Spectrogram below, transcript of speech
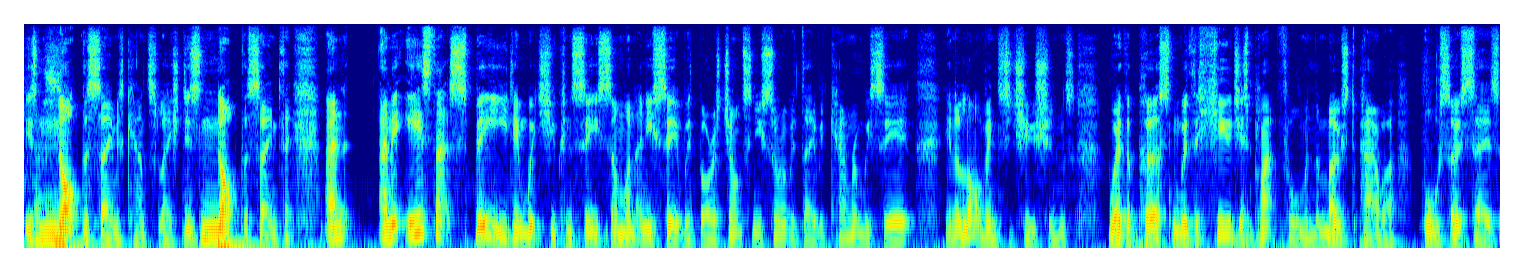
is not the same as cancellation. It's not the same thing. And and it is that speed in which you can see someone, and you see it with Boris Johnson, you saw it with David Cameron, we see it in a lot of institutions, where the person with the hugest platform and the most power also says,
